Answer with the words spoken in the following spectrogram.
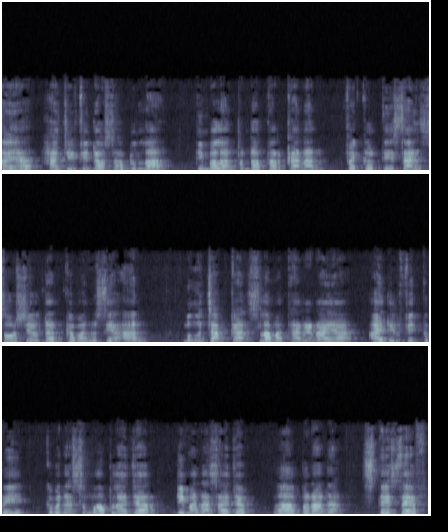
Saya Haji Fidaus Abdullah, Timbalan Pendaftar Kanan Fakulti Sains Sosial dan Kemanusiaan, mengucapkan selamat Hari Raya Aidilfitri kepada semua pelajar di mana saja uh, berada. Stay safe,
